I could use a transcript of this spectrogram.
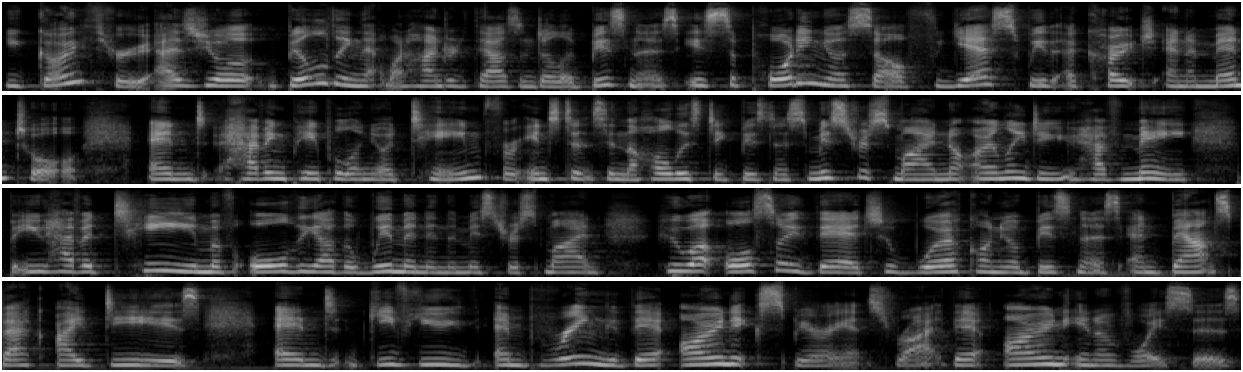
you go through as you're building that $100,000 business is supporting yourself, yes, with a coach and a mentor, and having people on your team. For instance, in the Holistic Business Mistress Mind, not only do you have me, but you have a team of all the other women in the Mistress Mind who are also there to work on your business and bounce back ideas and give you and bring their own experience, right? Their own inner voices,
